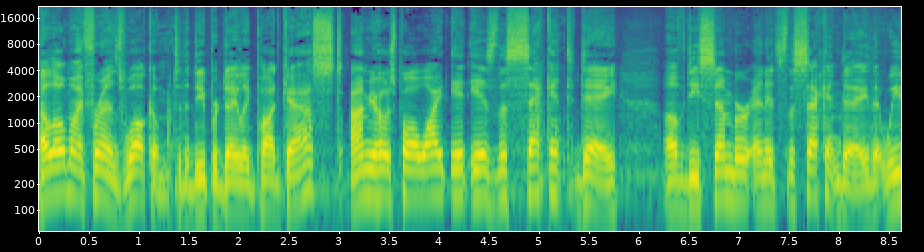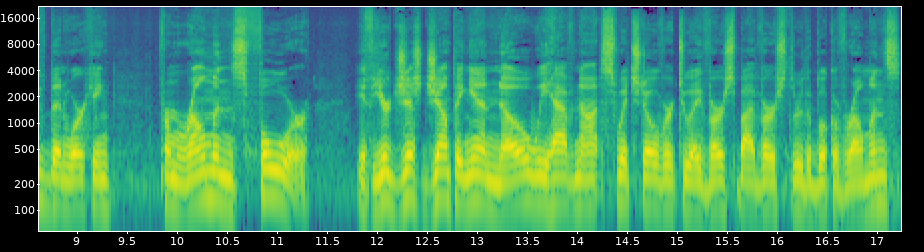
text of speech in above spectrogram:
Hello, my friends. Welcome to the Deeper Daily Podcast. I'm your host, Paul White. It is the second day of December, and it's the second day that we've been working from Romans 4. If you're just jumping in, no, we have not switched over to a verse by verse through the book of Romans.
